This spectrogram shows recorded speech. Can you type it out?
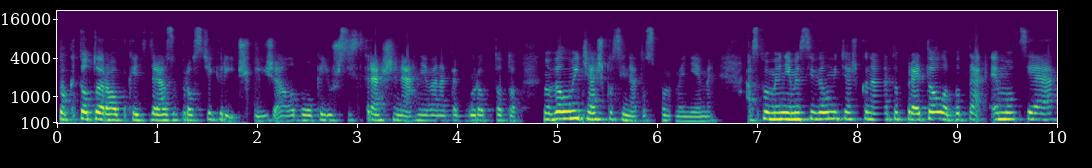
to kto to rob, keď zrazu proste kričíš, alebo keď už si strašne nahnevaná, tak urob toto. No veľmi ťažko si na to spomenieme. A spomenieme si veľmi ťažko na to preto, lebo tá emocia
